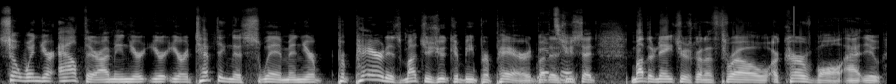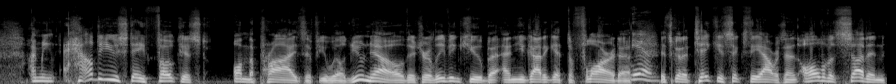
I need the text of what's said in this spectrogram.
So when you're out there, I mean, you're you're you're attempting this swim, and you're prepared as much as you could be prepared. But That's as you said, Mother Nature's going to throw a curveball at you. I mean, how do you stay focused on the prize, if you will. You know that you're leaving Cuba and you got to get to Florida. Yeah. It's going to take you 60 hours. And all of a sudden,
